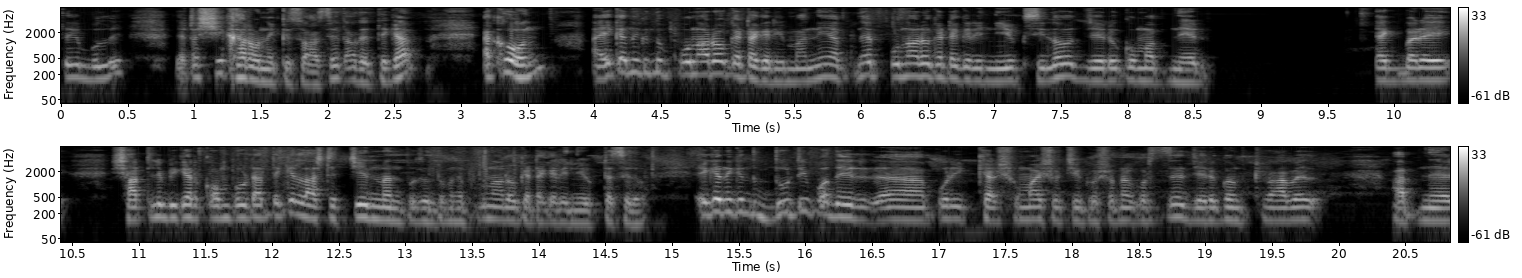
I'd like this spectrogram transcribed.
থেকে বলে, এটা শেখার অনেক কিছু আছে তাদের থেকে। এখন এখানে কিন্তু পনেরো ক্যাটাগরি মানে আপনার পনেরো ক্যাটাগরি নিয়োগ ছিল, যেরকম আপনার একবারে সার্টিফিকেট কম্পিউটার থেকে লাস্টে চেনম্যান পর্যন্ত মানে পনেরো ক্যাটাগরি নিয়োগটা ছিল। এখানে কিন্তু দুটি পদের পরীক্ষার সময়সূচি ঘোষণা করছে, যেরকম ট্রাভেল আপনার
